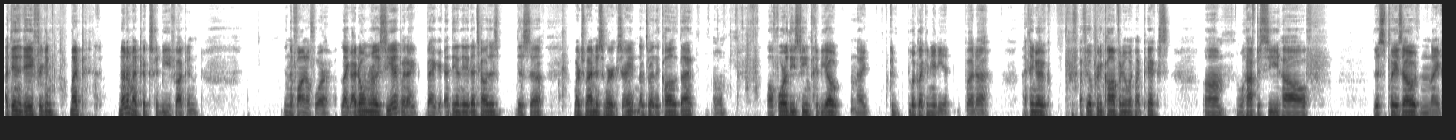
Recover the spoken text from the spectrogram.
at the end of the day, freaking my none of my picks could be fucking in the final four. Like I don't really see it, but I like at the end of the day, that's how this this uh March Madness works, right? That's why they call it that. Um, all four of these teams could be out, and I could look like an idiot. But uh, I think I I feel pretty confident with my picks. Um, we'll have to see how this plays out, and like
